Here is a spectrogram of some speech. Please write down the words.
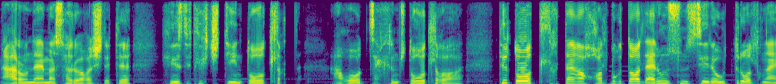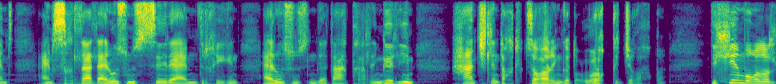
18-аас 20 байгаа шүү дээ тий. Христ итгэгчдийн дуудлага агуу захирамж дуудлага байгаа. Тэр дуудлагатайгаа холбогдоод ариун сүнсээрээ өдр болгон амьсгалаад ариун сүнсээрээ амьдрахыг нь ариун сүнсэндээ даатгаал ингээл ийм хаанчлалын тогтолцоогоор ингээд ураг гэж байгаа байхгүй. Тэгэх юм бол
